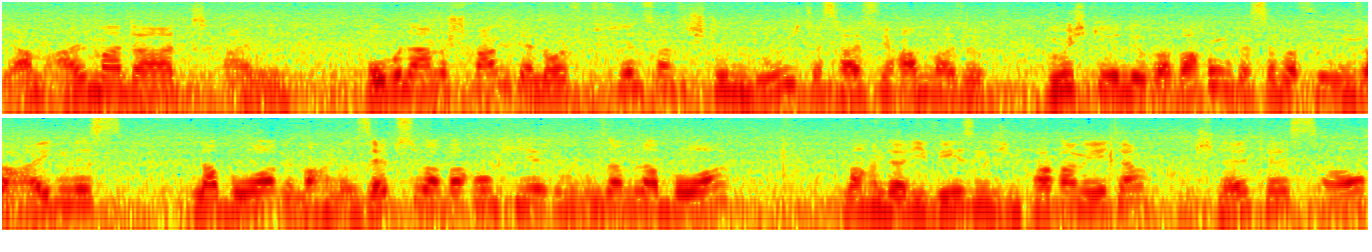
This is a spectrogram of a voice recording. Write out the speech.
Wir haben Almadat einen Probenahmeschrank, der läuft 24 Stunden durch. Das heißt, wir haben also durchgehende Überwachung. Das ist aber für unser eigenes Labor. Wir machen eine Selbstüberwachung hier in unserem Labor, machen da die wesentlichen Parameter mit Schnelltests auch.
